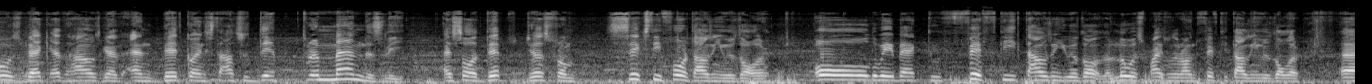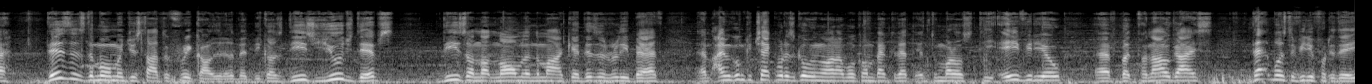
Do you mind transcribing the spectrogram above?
Back at house get and bitcoin starts to dip tremendously. I saw a dip just from 64000 us dollar all the way back to 50000 us dollar. The lowest price was around 50000 us dollar. Uh, this is the moment you start to freak out a little bit because these huge dips these are not normal in the market. This is really bad. Um, i'm going to check what is going on. I will come back to that in tomorrow's ta video. Uh, but for now guys that was the video for today.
